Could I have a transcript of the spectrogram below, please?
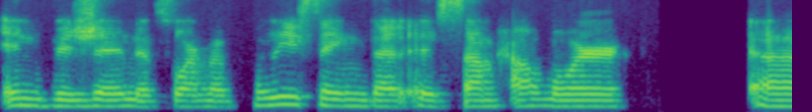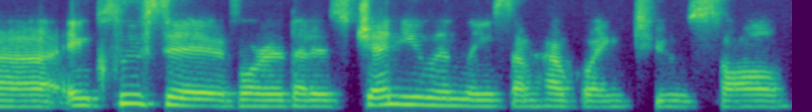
envision a form of policing that is somehow more uh, inclusive or that is genuinely somehow going to solve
